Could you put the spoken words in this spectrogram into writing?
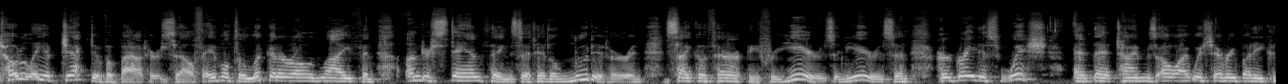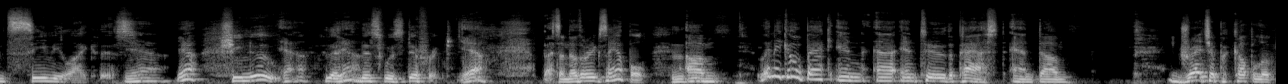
totally objective about herself, able to look at her own life and understand things that had eluded her in psychotherapy for years and years. And her greatest wish at that time was, oh, I wish everybody could see me like this. Yeah, yeah. She knew Yeah, that yeah. this was different. Yeah, that's another example. Um, let me go back in uh, into the past and um, dredge up a couple of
